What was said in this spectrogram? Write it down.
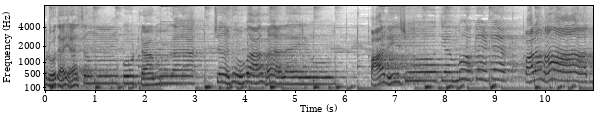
హృదయ సంపుటముల చదువలయు పారిశుద్ధ్యమొకట పరమాత్మ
